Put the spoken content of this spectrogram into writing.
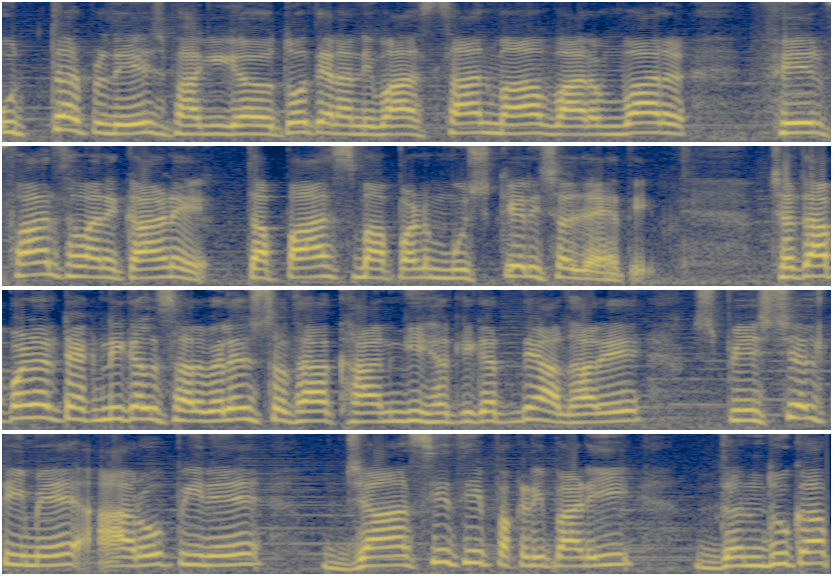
ઉત્તર પ્રદેશ ભાગી ગયો હતો. તેના નિવાસસ્થાનમાં વારંવાર ફેરફાર થવાને કારણે તપાસમાં પણ મુશ્કેલી સર્જાઈ હતી. છતાં પણ ટેકનિકલ સર્વેલન્સ તથા ખાનગી હકીકતને આધારે સ્પેશિયલ ટીમે આરોપીને ઝાંસીથી પકડી પાડી ધંધુકા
